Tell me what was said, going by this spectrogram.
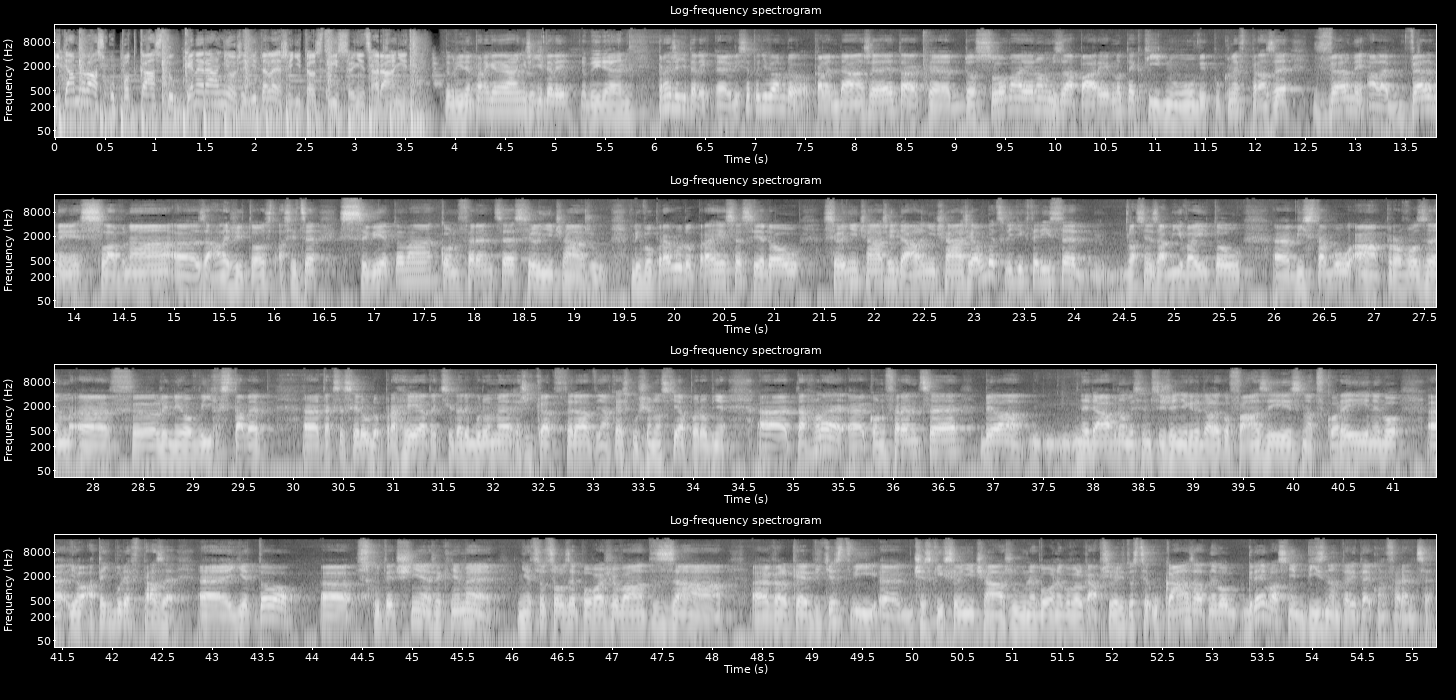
Vítáme vás u podcastu generálního ředitele ředitelství silnic a dálnic. Dobrý den, pane generální řediteli. Dobrý den. Pane řediteli, eh, když se podívám do kalendáře, tak eh, doslova jenom za pár jednotek týdnů vypukne v Praze velmi, ale velmi slavná eh, záležitost a sice Světová konference silničářů, kdy opravdu do Prahy se sjedou silničáři, dálničáři a vůbec lidi, kteří se vlastně zabývají tou výstavbou a provozem v liniových staveb tak se sjedou do Prahy a teď si tady budeme říkat teda nějaké zkušenosti a podobně. Eh, tahle eh, konference byla nedávno, myslím si, že někde daleko v Ázii, snad v Koreji, nebo jo, a teď bude v Praze. Je to skutečně, řekněme, něco, co lze považovat za velké vítězství českých silničářů nebo, nebo velká příležitost se ukázat, nebo kde je vlastně význam tady té konference?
